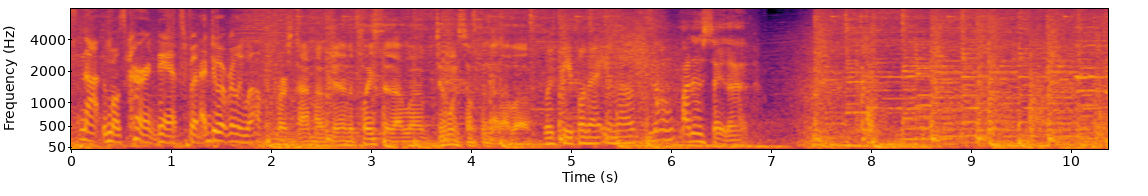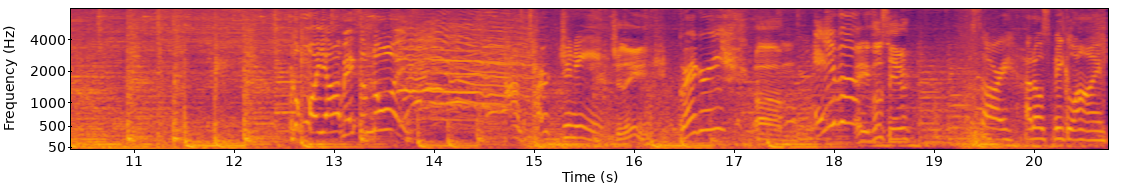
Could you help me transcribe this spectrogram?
It's not the most current dance, but I do it really well. First time I've been in a place that I love, doing something that I love. With people that you love? No, I didn't say that. Come on, y'all, make some noise. I'm Turk Janine. Janine. Gregory? Um, Ava? Ava's here. Sorry, I don't speak line.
